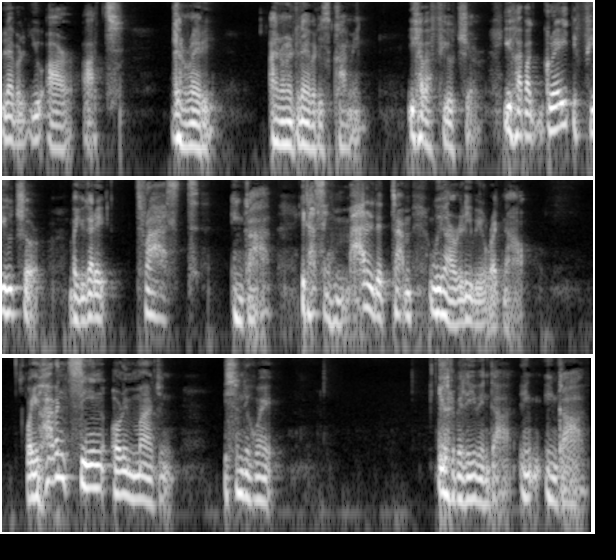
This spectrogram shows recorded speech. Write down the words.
level you are at, get ready. Another level is coming. You have a future. You have a great future, but you gotta trust in God. It doesn't matter the time we are living right now. What you haven't seen or imagined is on the way. You gotta believe in that, in, in God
